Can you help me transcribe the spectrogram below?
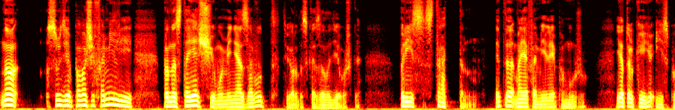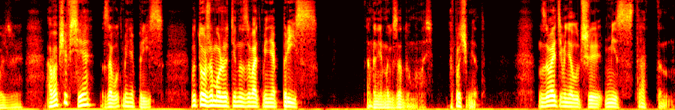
Но, судя по вашей фамилии, по-настоящему меня зовут, твердо сказала девушка, Прис Страттон. Это моя фамилия по мужу. Я только ее и использую. А вообще все зовут меня Прис. Вы тоже можете называть меня Прис. Она немного задумалась. Впрочем, нет. Называйте меня лучше мисс Страттон,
